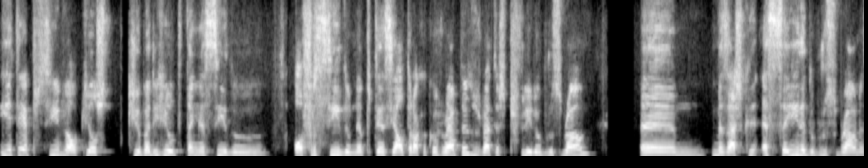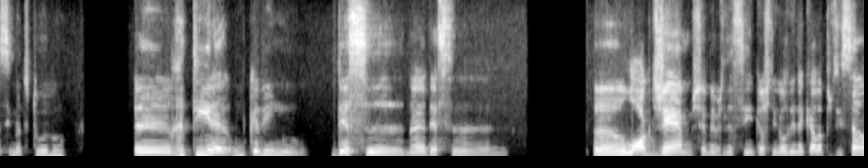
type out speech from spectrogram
e até é possível que, eles, que o Buddy Hield tenha sido oferecido na potencial troca com os Raptors, os Raptors preferiram o Bruce Brown, um, mas acho que a saída do Bruce Brown, acima de tudo, uh, retira um bocadinho desse, né, desse uh, log jam, chamemos-lhe assim, que eles tinham ali naquela posição,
